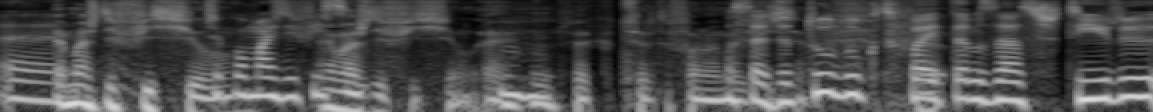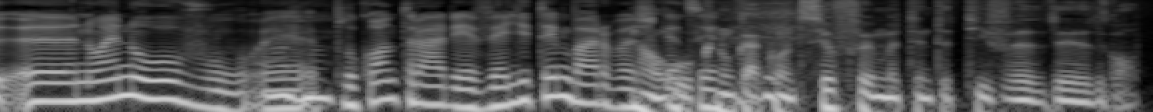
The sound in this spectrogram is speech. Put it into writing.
Uh, é mais difícil. Ficou mais difícil. É mais difícil, é. Uhum. De certa forma é mais Ou seja, difícil. tudo o que de feito estamos a assistir uh, não é novo, é, Uhum. pelo contrário, é velho e tem barbas. Não, quer o dizer. que nunca aconteceu foi uma tentativa de, de golpe.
